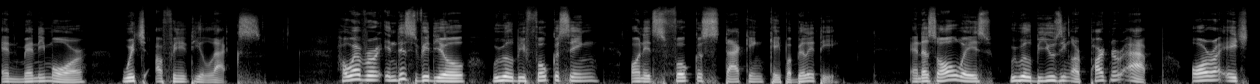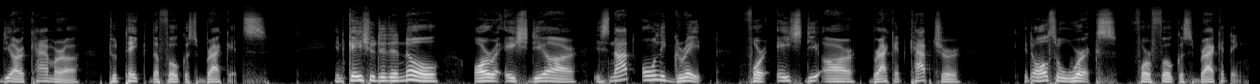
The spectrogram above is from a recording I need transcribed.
and many more, which Affinity lacks. However, in this video, we will be focusing on its focus stacking capability. And as always, we will be using our partner app Aura HDR camera to take the focus brackets. In case you didn't know, Aura HDR is not only great for HDR bracket capture, it also works for focus bracketing.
